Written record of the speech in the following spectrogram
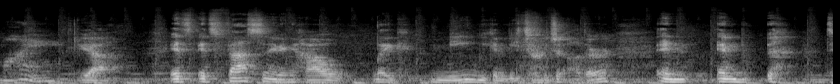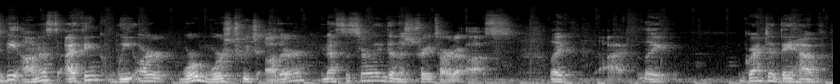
why? Yeah, it's it's fascinating how like mean we can be to each other, and and to be honest, I think we are we're worse to each other necessarily than the straights are to us. Like, I, like, granted they have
